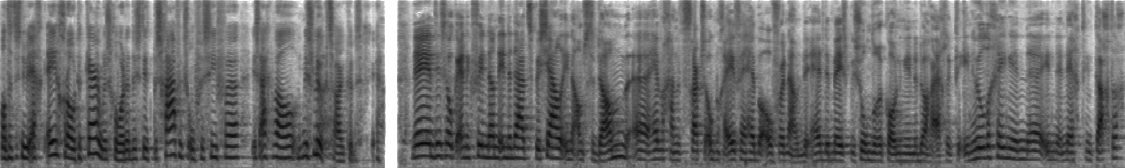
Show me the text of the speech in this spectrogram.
Want het is nu echt één grote kermis geworden. Dus dit beschavingsoffensief is eigenlijk wel mislukt, zou je kunnen zeggen. Nee, het is ook, en ik vind dan inderdaad speciaal in Amsterdam. Uh, hè, we gaan het straks ook nog even hebben over nou, de, hè, de meest bijzondere Koninginnedag, eigenlijk de inhuldiging in, uh, in 1980.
